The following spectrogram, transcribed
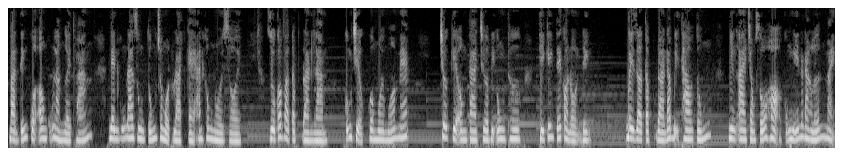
Bản tính của ông cũng là người thoáng, Nên cũng đã dung túng cho một loạt kẻ ăn không nổi rồi. Dù có vào tập đoàn làm, Cũng chỉ khua môi múa mép. Trước kia ông ta chưa bị ung thư, Thì kinh tế còn ổn định. Bây giờ tập đoàn đã bị thao túng, Nhưng ai trong số họ cũng nghĩ nó đang lớn mạnh.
